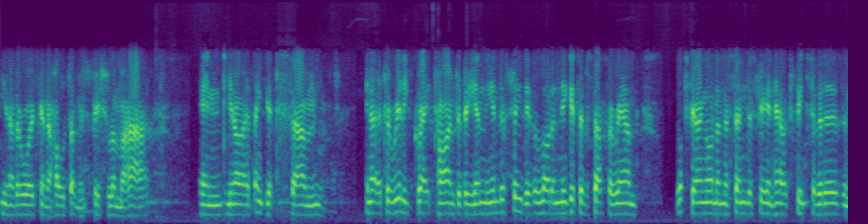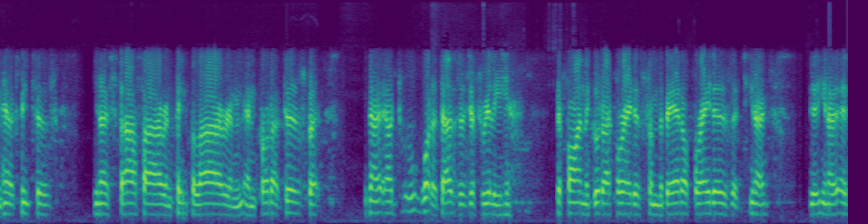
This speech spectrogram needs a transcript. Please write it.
you know, they're always going to hold something special in my heart. And you know, I think it's um, you know, it's a really great time to be in the industry. There's a lot of negative stuff around what's going on in this industry and how expensive it is and how expensive, you know, staff are and people are and, and product is. But, you know, what it does is just really define the good operators from the bad operators. It, you know, you know, as,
